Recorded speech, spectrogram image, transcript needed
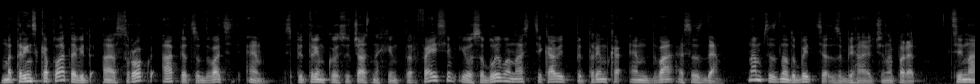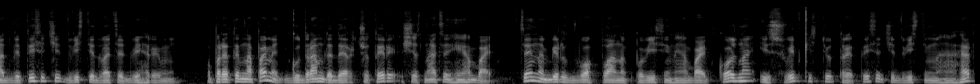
Материнська плата від ASRock A520M з підтримкою сучасних інтерфейсів і особливо нас цікавить підтримка M2 SSD. Нам це знадобиться, забігаючи наперед. Ціна 2222 гривні. Оперативна пам'ять Goodram DDR4 16 ГБ. Це набір з двох планок по 8 ГБ кожна із швидкістю 3200 МГц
